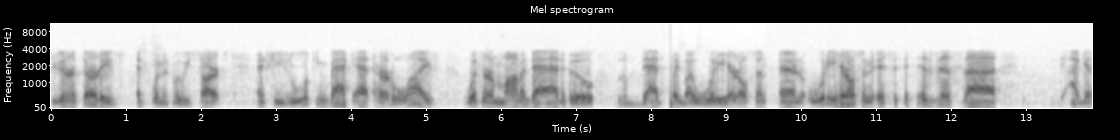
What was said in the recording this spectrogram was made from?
She's in her 30s when this movie starts, and she's looking back at her life with her mom and dad, who the dad's played by Woody Harrelson, and Woody Harrelson is, is this. Uh, I guess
